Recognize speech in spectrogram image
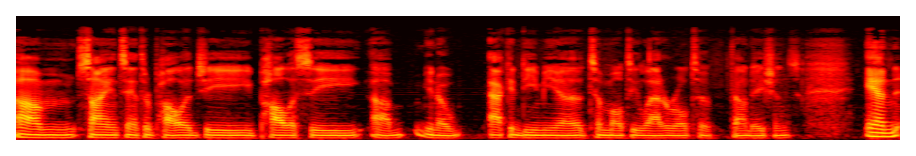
um, science, anthropology, policy, uh, you know, academia to multilateral to foundations. And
